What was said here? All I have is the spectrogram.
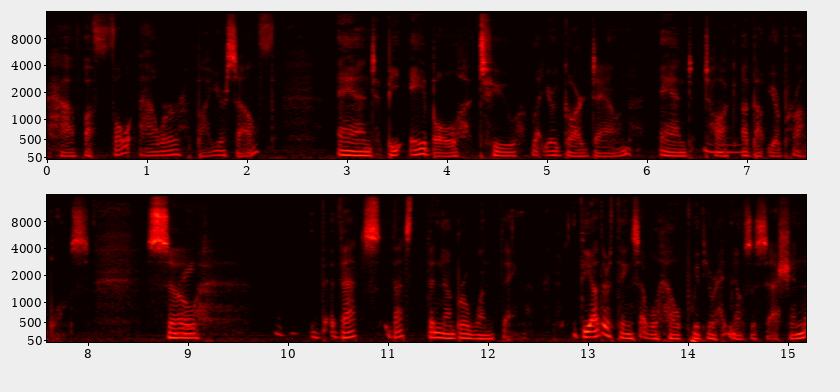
have a full hour by yourself, and be able to let your guard down and talk about your problems. So, Right. th- that's that's the number one thing. The other things that will help with your hypnosis session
